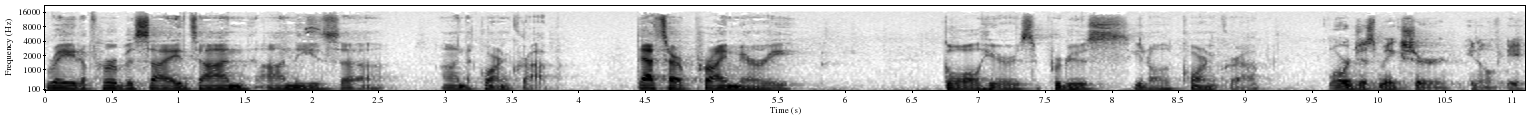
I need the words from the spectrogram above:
rate of herbicides on, on these, uh, on the corn crop. That's our primary goal here is to produce, you know, a corn crop. Or just make sure, you know, if,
